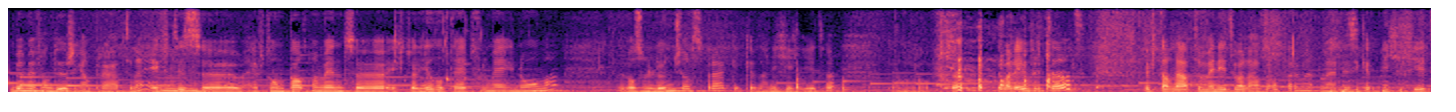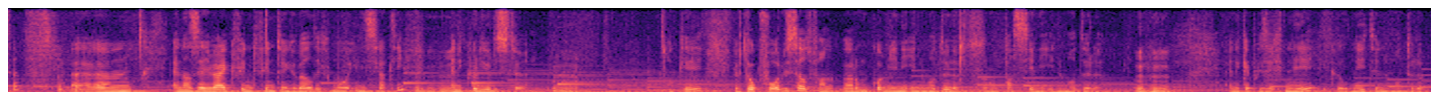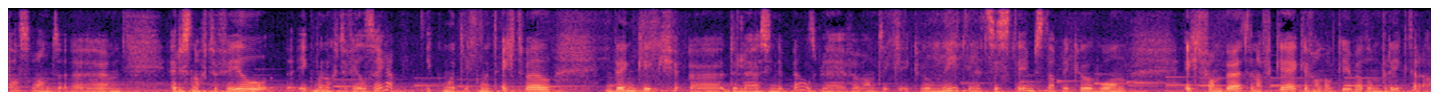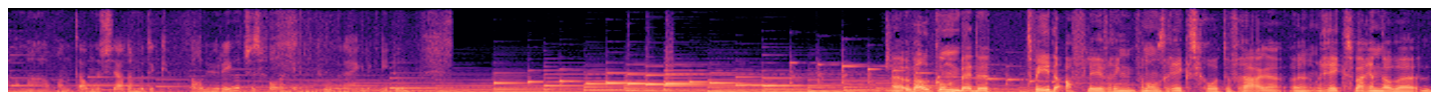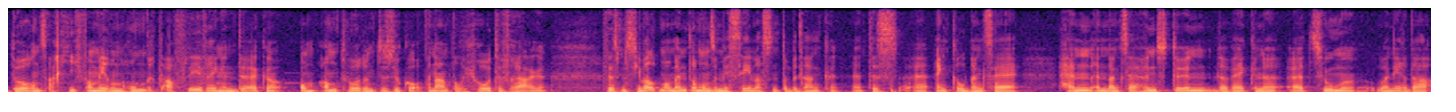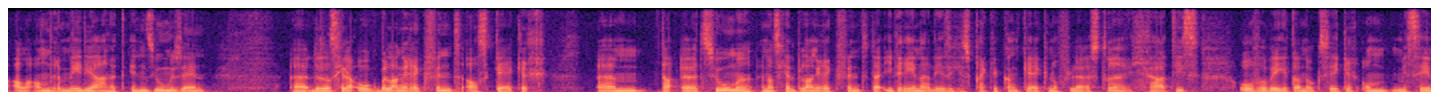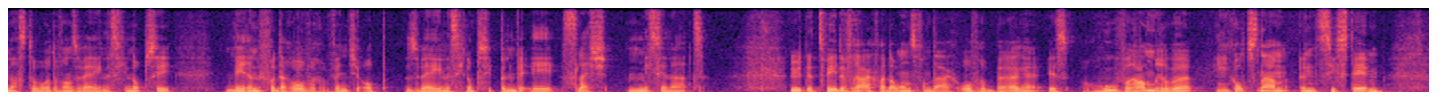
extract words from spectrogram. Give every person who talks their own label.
Speaker 1: Ik ben met Van Deurzen gaan praten. Hè. Hij, heeft dus, uh, hij heeft op een bepaald moment uh, echt wel heel veel tijd voor mij genomen. Het was een lunchafspraak, ik heb dat niet gegeten. Ik heb hem vooral verteld. Ik heb alleen verteld. Hij heeft dan later mijn eten wel laten opwarmen, maar dus ik heb niet gegeten. Um, en dan zei hij, ja, ik vind, vind het een geweldig mooi initiatief mm -hmm. en ik wil jullie steunen. Mm -hmm. Oké, okay. je hebt ook voorgesteld van waarom kom je niet in de module? Waarom pas je niet in de module? Mm -hmm. En ik heb gezegd nee, ik wil niet in de module passen, want uh, er is nog te veel, ik moet nog te veel zeggen. Ik moet, ik moet echt wel, denk ik, uh, de luis in de pels blijven, want ik, ik wil niet in het systeem stappen. Ik wil gewoon echt van buitenaf kijken van oké, wat ontbreekt er allemaal? Want anders ja, dan moet ik al uw regeltjes volgen en ik wil dat eigenlijk niet doen.
Speaker 2: Uh, welkom bij de tweede aflevering van onze reeks Grote Vragen. Een reeks waarin dat we door ons archief van meer dan 100 afleveringen duiken om antwoorden te zoeken op een aantal grote vragen. Het is misschien wel het moment om onze mecenassen te bedanken. Het is uh, enkel dankzij hen en dankzij hun steun dat wij kunnen uitzoomen wanneer dat alle andere media aan het inzoomen zijn. Uh, dus als je dat ook belangrijk vindt als kijker, um, dat uitzoomen. En als je het belangrijk vindt dat iedereen naar deze gesprekken kan kijken of luisteren, gratis, overweeg het dan ook zeker om mecenas te worden van Zwijgende Schenoptie. Meer info daarover vind je op zwijgendeschenoptie.be slash mecenaat. Nu, de tweede vraag waar we ons vandaag over buigen is hoe veranderen we in godsnaam een systeem?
